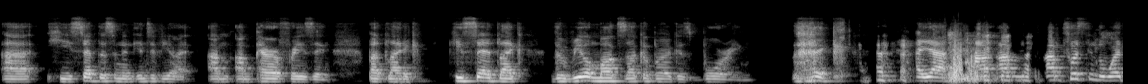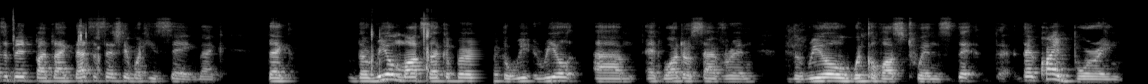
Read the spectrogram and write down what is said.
uh, he said this in an interview. I, I'm I'm paraphrasing, but like he said like the real Mark Zuckerberg is boring. like yeah, I, I'm I'm twisting the words a bit, but like that's essentially what he's saying. Like like the real Mark Zuckerberg, the real um, Eduardo Saverin, the real Winklevoss twins, they, they're quite boring,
